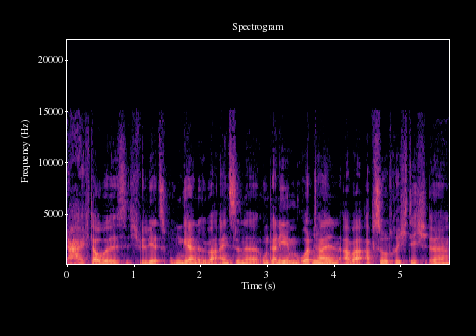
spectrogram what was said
Ja, ich glaube, ich will jetzt ungern über einzelne Unternehmen urteilen, mhm. aber absolut richtig. Äh,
